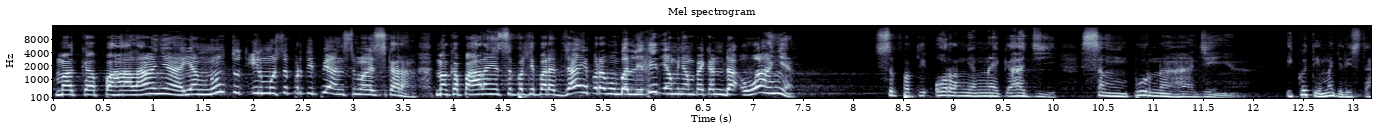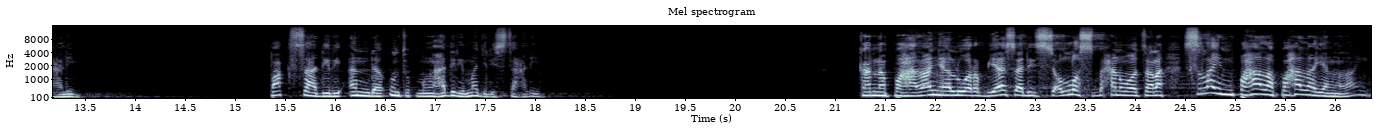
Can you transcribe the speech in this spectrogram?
Maka pahalanya yang nuntut ilmu seperti pian semua sekarang. Maka pahalanya seperti para jaya, para mubalighid yang menyampaikan dakwahnya. Seperti orang yang naik haji. Sempurna hajinya. Ikuti majelis ta'lim paksa diri Anda untuk menghadiri majelis ta'lim. Karena pahalanya luar biasa di sisi Allah Subhanahu wa taala selain pahala-pahala yang lain.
